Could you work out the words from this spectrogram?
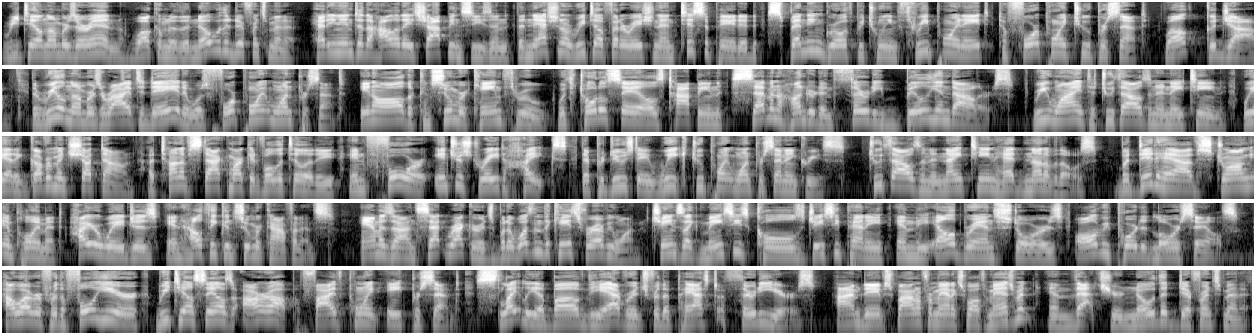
Retail numbers are in. Welcome to the Know the Difference Minute. Heading into the holiday shopping season, the National Retail Federation anticipated spending growth between 3.8 to 4.2%. Well, good job. The real numbers arrived today and it was 4.1%. In all, the consumer came through with total sales topping $730 billion. Rewind to 2018. We had a government shutdown, a ton of stock market volatility, and four interest rate hikes that produced a weak 2.1% increase. 2019 had none of those, but did have strong employment, higher wages, and healthy consumer confidence. Amazon set records, but it wasn't the case for everyone. Chains like Macy's, Kohl's, JCPenney, and the L brand stores all reported lower sales. However, for the full year, retail sales are up 5.8%, slightly above the average for the past 30 years. I'm Dave Spano from Annex Wealth Management, and that's your Know the Difference Minute.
